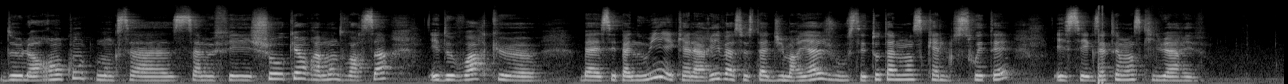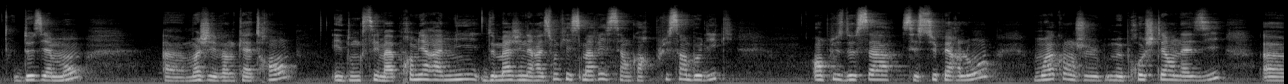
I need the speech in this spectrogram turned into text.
de leur rencontre, donc ça, ça me fait chaud au cœur vraiment de voir ça et de voir que bah, elle s'épanouit et qu'elle arrive à ce stade du mariage où c'est totalement ce qu'elle souhaitait et c'est exactement ce qui lui arrive. Deuxièmement, moi j'ai 24 ans et donc c'est ma première amie de ma génération qui se marie, c'est encore plus symbolique. En plus de ça, c'est super loin. Moi, quand je me projetais en Asie, euh,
